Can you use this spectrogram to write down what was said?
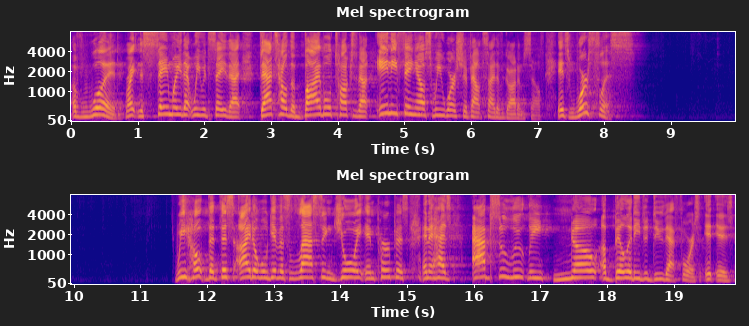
of wood, right? In the same way that we would say that, that's how the Bible talks about anything else we worship outside of God Himself. It's worthless. We hope that this idol will give us lasting joy and purpose, and it has absolutely no ability to do that for us. It is,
